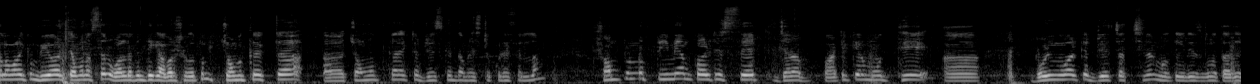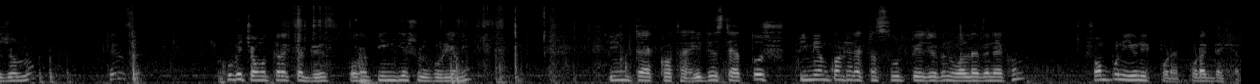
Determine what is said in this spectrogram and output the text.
আসসালামু আলাইকুম কেমন আছেন? ওয়ার্ল্ড আপিন থেকে আবার স্বাগতম। চমৎকার একটা চমৎকার একটা ড্রেস কিন্তু আমরা স্টক করে ফেললাম। সম্পূর্ণ প্রিমিয়াম কোয়ালিটির সেট যারা বাটিকের মধ্যে বোরিং ওয়ার্কের ড্রেস চাচ্ছিলেন, মূলত এই ড্রেসগুলো তাদের জন্য। ঠিক আছে? খুবই চমৎকার একটা ড্রেস প্রথম পিঙ্ক দিয়ে শুরু করি আমি। পিঙ্কটা এক কথা এই ড্রেসটা এত প্রিমিয়াম কোয়ালিটির একটা স্যুট পেয়ে যাবেন ওয়ার্ল্ড আপিন এখন। সম্পূর্ণ ইউনিক প্রোডাক্ট প্রোডাক্ট দেখেন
